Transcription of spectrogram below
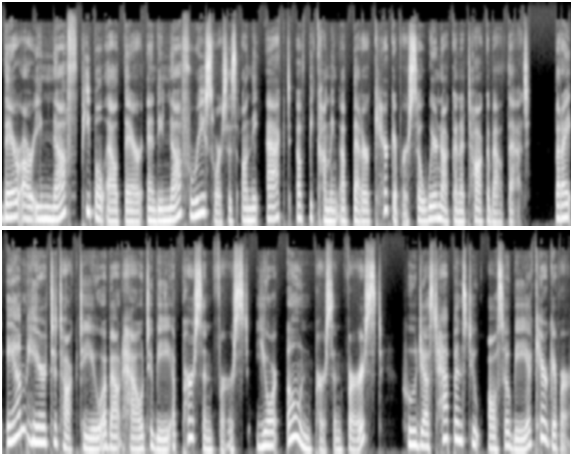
There are enough people out there and enough resources on the act of becoming a better caregiver, so we're not going to talk about that. But I am here to talk to you about how to be a person first, your own person first, who just happens to also be a caregiver.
